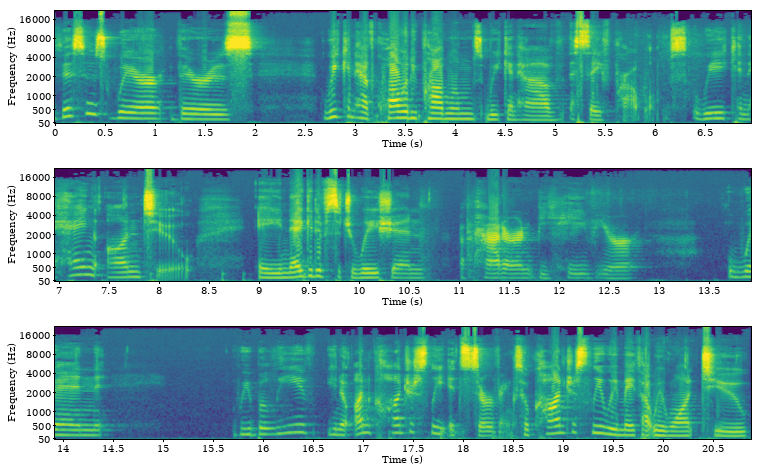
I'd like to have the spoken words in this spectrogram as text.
this is where there's we can have quality problems, we can have safe problems. We can hang on to a negative situation, a pattern, behavior when we believe, you know, unconsciously it's serving. So consciously we may thought we want to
